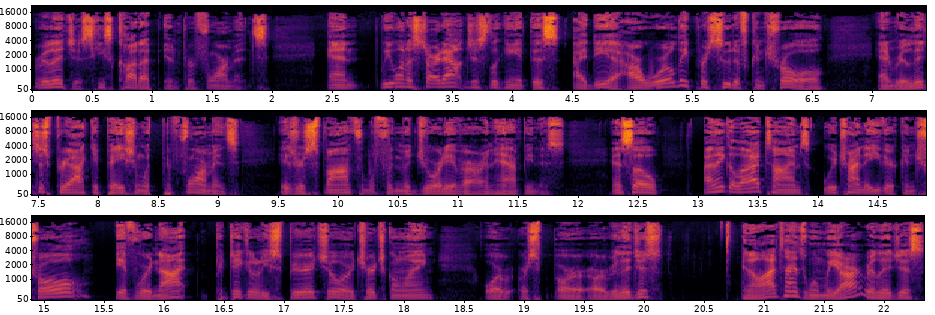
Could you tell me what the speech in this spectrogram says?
religious. He's caught up in performance. And we want to start out just looking at this idea. Our worldly pursuit of control and religious preoccupation with performance is responsible for the majority of our unhappiness. And so I think a lot of times we're trying to either control if we're not particularly spiritual or church going or, or, or, or religious. And a lot of times when we are religious,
